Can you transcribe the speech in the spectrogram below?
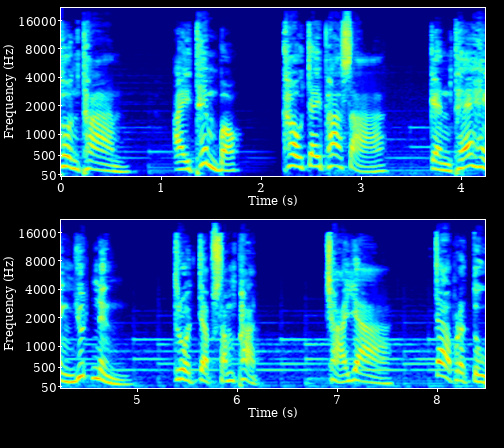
ทนทาน ไอเทมบ็อก เข้าใจภาษา แก่นแท้แห่งยุทธหนึ่ง ตรวจจับสัมผัส ฉายา เจ้าประตู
